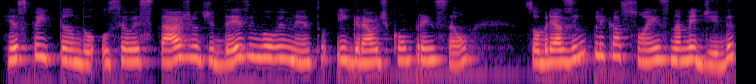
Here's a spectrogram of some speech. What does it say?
respeitando o seu estágio de desenvolvimento e grau de compreensão sobre as implicações na medida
